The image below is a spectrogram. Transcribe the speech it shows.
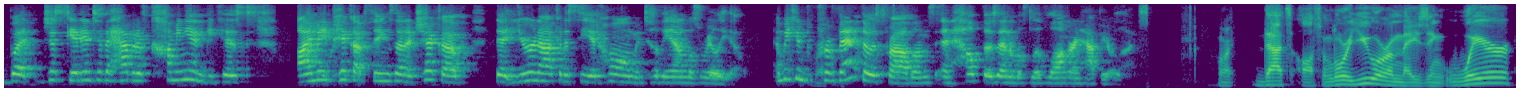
but just get into the habit of coming in because I may pick up things on a checkup that you're not going to see at home until the animal's really ill. And we can right. prevent those problems and help those animals live longer and happier lives. All right. That's awesome. Laura, you are amazing. Where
